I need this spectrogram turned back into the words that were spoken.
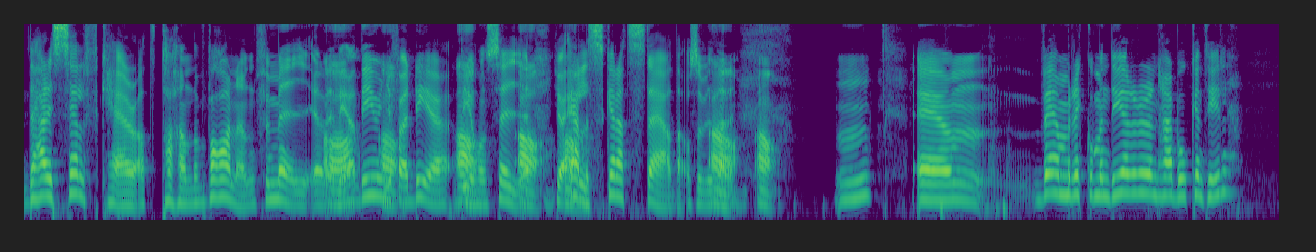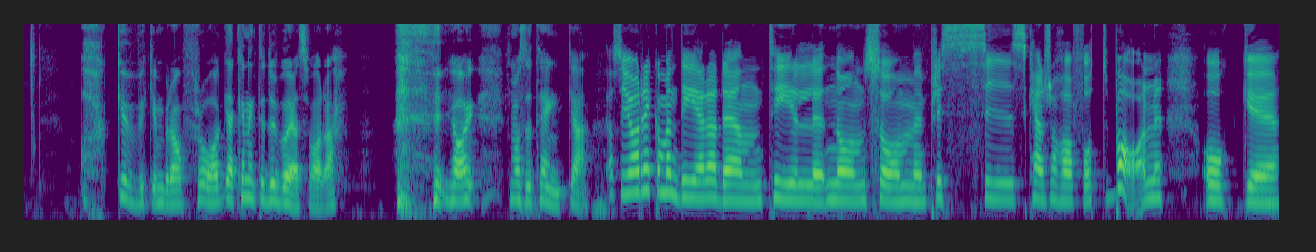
Det här är self-care, att ta hand om barnen. För mig är det Ja, det. Det är ju ja, ungefär det, det ja, hon säger. ja, jag ja. älskar att städa och så vidare. Mm. Ehm, vem rekommenderar du den här boken till? Gud vilken bra fråga, kan inte du börja svara? jag måste tänka. Alltså jag rekommenderar den till någon som precis kanske har fått barn och, eh,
